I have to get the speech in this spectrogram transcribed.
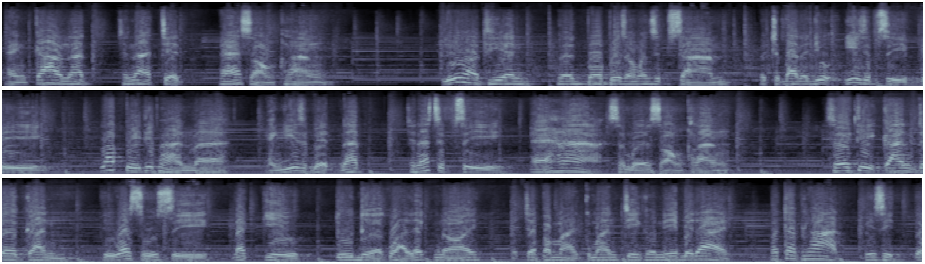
แข่ง 9 นัด ชนะ 7 แพ้ 2 ครั้ง ลิวหาเทียนเทิร์นโปรปี 2013 ปัจจุบันอายุ 24 ปี รอบปีที่ผ่านมาแข่ง 21 นัด ชนะ 14 แพ้ 5 เสมอ 2 ครั้งสถิติการเจอกันถือว่าสูสีแม็กกิลดูเดือกว่าเล็กน้อยแต่จะประมาทกุมารจีนคนนี้ไม่ได้เพราะถ้าพลาดมีสิทธิ์โด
